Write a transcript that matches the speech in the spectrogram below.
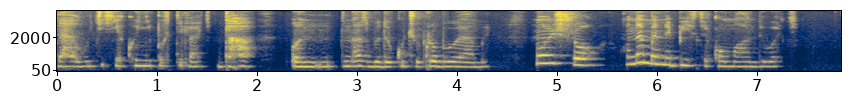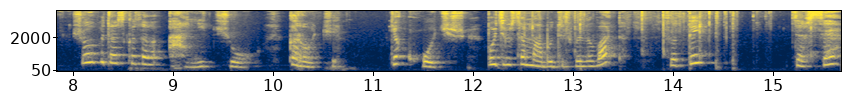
Да, учись, як не повторять. Да, он, у нас буде куча проблеми. Ну і що? Вона мене бійся командувати. Що би та сказала? А, нічого. Коротше, як хочеш. Потім сама будеш винувата, що ти це все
